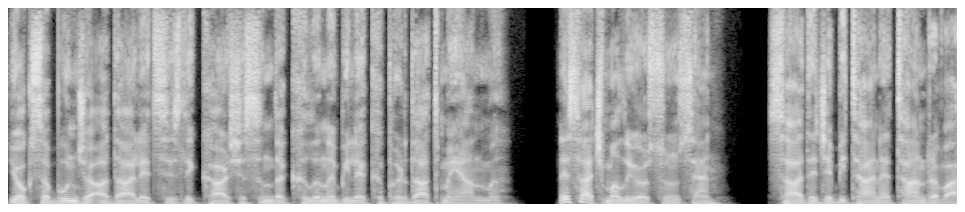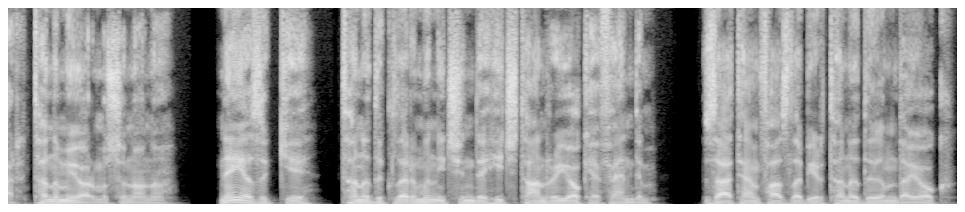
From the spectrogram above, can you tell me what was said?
Yoksa bunca adaletsizlik karşısında kılını bile kıpırdatmayan mı? Ne saçmalıyorsun sen? Sadece bir tane Tanrı var, tanımıyor musun onu? Ne yazık ki, tanıdıklarımın içinde hiç Tanrı yok efendim. Zaten fazla bir tanıdığım da yok.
